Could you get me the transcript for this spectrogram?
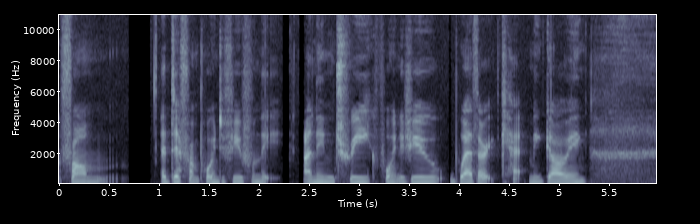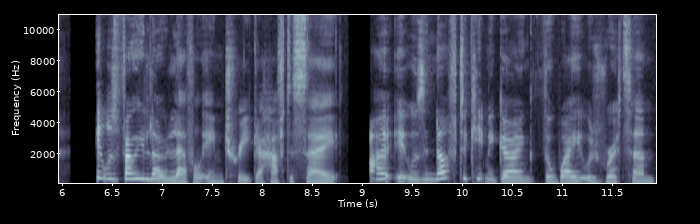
from a different point of view, from the an intrigue point of view, whether it kept me going, it was very low level intrigue, I have to say. I it was enough to keep me going the way it was written,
